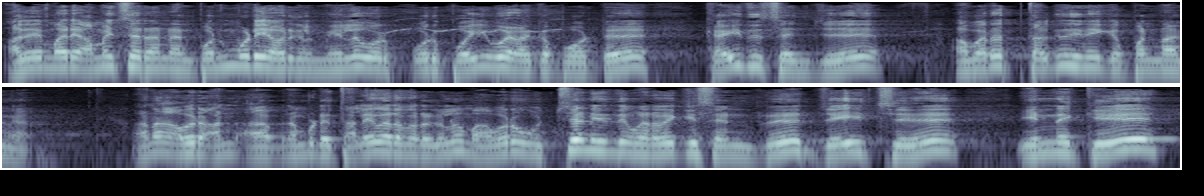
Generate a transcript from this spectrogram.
அதே மாதிரி அமைச்சர் அண்ணன் பொன்முடி அவர்கள் மேலே ஒரு ஒரு பொய் வழக்கு போட்டு கைது செஞ்சு அவரை தகுதி நீக்கம் பண்ணாங்க. ஆனால் அவர் அந்- நம்முடைய தலைவர் அவர்களும் அவரும் உச்சநீதிமன்றம் வரைக்கும் சென்று ஜெயிச்சு இன்னைக்கு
